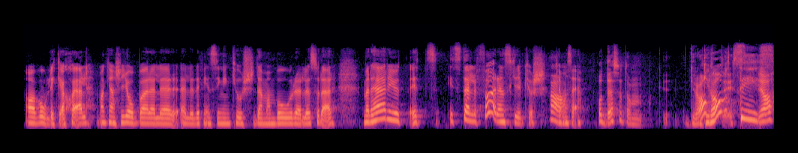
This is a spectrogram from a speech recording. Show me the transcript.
av olika skäl. Man kanske jobbar eller, eller det finns ingen kurs där man bor eller sådär. Men det här är ju ett, ett ställe för en skrivkurs kan man säga. Och dessutom gratis. Gratis! Ja.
